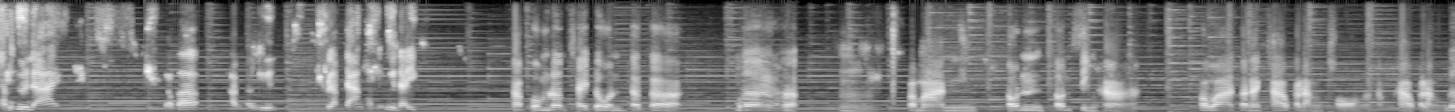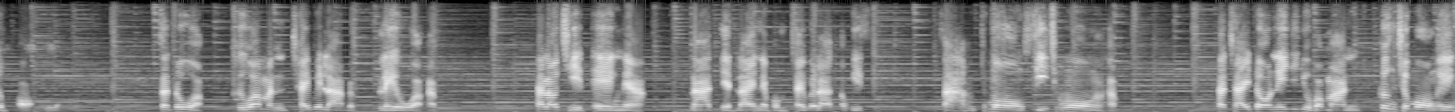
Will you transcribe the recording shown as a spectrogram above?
ทำอื่นได้ แล้วก็ทำทางอื่นรับจ้างทำอย่างอื่นได้อีกครับผมเริ่มใช้โดนตั้งแต่เมื่อ ประมาณต้นต้นสิงหา เพราะว่าตอนนั้นข้าวกำลังท้องครับ ข้าวกำลังเริ่มออกเรือนสะดวกคือว่ามันใช้เวลาแบบเร็วอะครับ ถ้าเราฉีดเองเนี่ย นาเจ็ดไร่เนี่ยผมใช้เวลาต้องมีสามชั่วโมงสี่ชั่วโมงอะครับ ถ้าใช้โดรนนี้จะอยู่ประมาณครึ่งชั่วโมงเอง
